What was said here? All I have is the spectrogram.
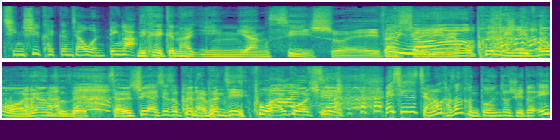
情绪可以更加稳定啦。你可以跟它阴阳戏水，在哎水里呀面，我喷你，你喷我，这样子。所以小鱼最爱就是喷来喷去，扑来扑去乱。哎，其实讲到好像很多人就觉得，哎，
